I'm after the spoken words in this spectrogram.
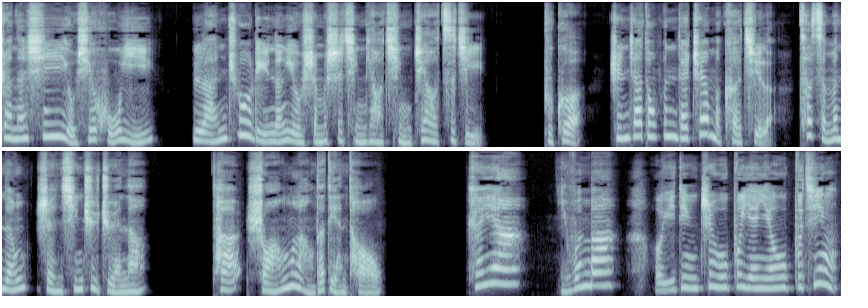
阮南希有些狐疑，蓝助理能有什么事情要请教自己？不过人家都问得这么客气了，他怎么能忍心拒绝呢？他爽朗的点头：“可以啊，你问吧，我一定知无不言，言无不尽。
